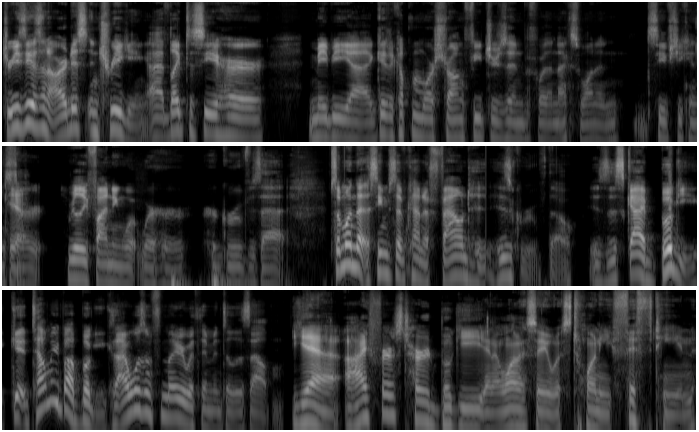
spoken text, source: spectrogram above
Dreezy as an artist, intriguing. I'd like to see her maybe uh, get a couple more strong features in before the next one and see if she can Yeah. start really finding what where her her groove is at. Someone that seems to have kind of found his, his groove though is this guy Boogie. Get, tell me about Boogie because I wasn't familiar with him until this album. Yeah, I first heard Boogie, and I want to say it was 2015.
